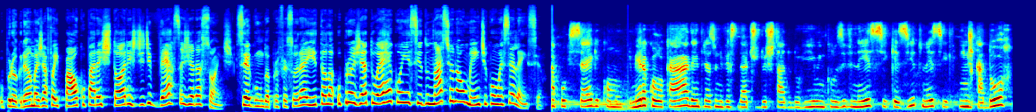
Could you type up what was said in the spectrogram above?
O programa já foi palco para histórias de diversas gerações. Segundo a professora Ítala, o projeto é reconhecido nacionalmente com excelência. A PUC segue como primeira colocada entre as universidades do estado do Rio, inclusive nesse quesito, nesse indicador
